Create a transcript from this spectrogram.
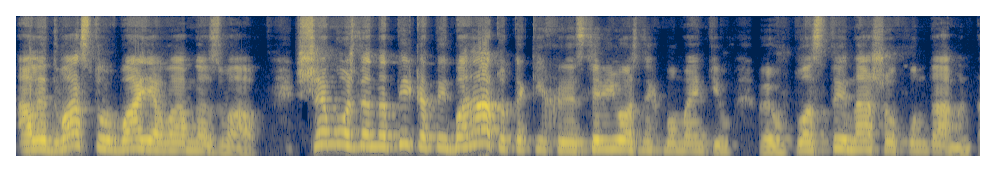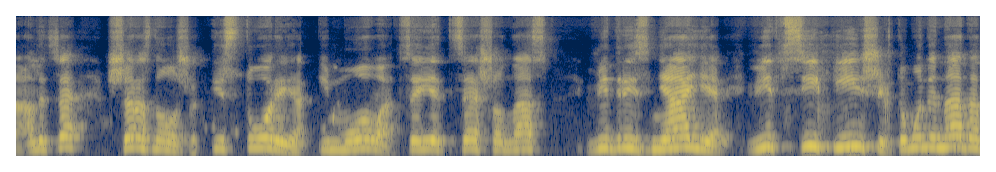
Але два стовба я вам назвав. Ще можна натикати багато таких е, серйозних моментів е, в пласти нашого фундамента. Але це ще раз наголошую, історія і мова це є це, що нас відрізняє від всіх інших. Тому не треба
